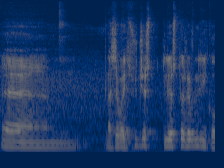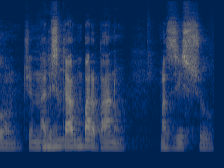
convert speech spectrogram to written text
ε, να σε βοηθήσουν και λίγο στο ερευνητικό και να ρισκάρουν παραπάνω μαζί σου.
